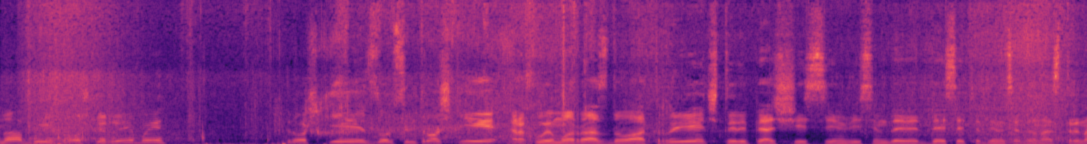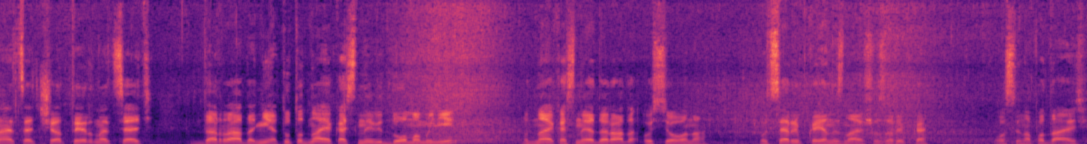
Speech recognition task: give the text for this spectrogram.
Набив трошки риби. Трошки, зовсім трошки. Рахуємо. Раз, два, три, чотири, п'ять, шість, сім, вісім, дев'ять, десять, одинадцять, дванадцять, тринадцять, чотирнадцять. Дорада. Ні, тут одна якась невідома мені. Одна якась не дорада. Ось вона. Оця рибка, я не знаю, що за рибка. Оси нападають.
